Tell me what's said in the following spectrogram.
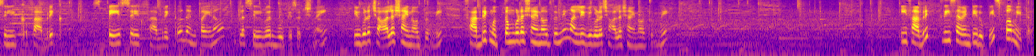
silk fabric space silk fabric. దానిపైన ఇట్లా సిల్వర్ బూటీస్ వచ్చినాయి. ఇవి కూడా చాలా షైన్ అవుతుంది. ఫ్యాబ్రిక్ మొత్తం కూడా షైన్ అవుతుంది. మళ్ళీ ఇవి కూడా చాలా షైన్ అవుతుంది. ఈ fabric three seventy rupees per metre.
